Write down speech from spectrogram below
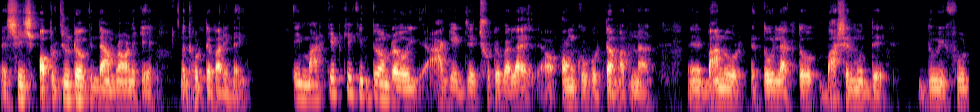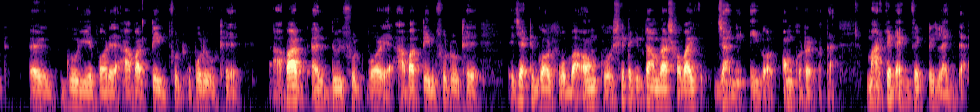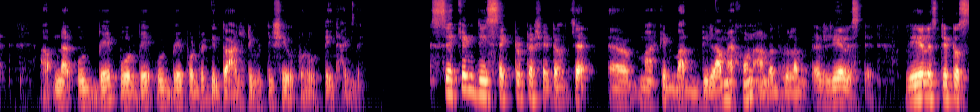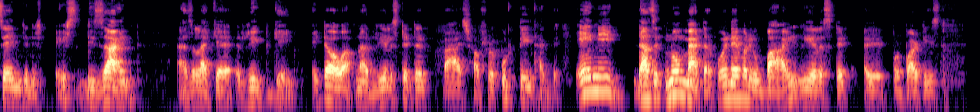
সেই অপরচুনিটিও কিন্তু আমরা অনেকে ধরতে পারি নাই। এই মার্কেটকে কিন্তু আমরা ওই আগের যে ছোটোবেলায় অঙ্ক করতাম আপনার বানর, তৈলাক্ত, বাঁশের মধ্যে দুই ফুট গড়িয়ে পড়ে, আবার তিন ফুট উপরে উঠে, আবার দুই ফুট পরে, আবার তিন ফুট উঠে, এই যে একটা গল্প বা অঙ্ক, সেটা কিন্তু আমরা সবাই জানি এই গল্প অঙ্কটার কথা। মার্কেট একজ্যাক্টলি লাইক দ্যাট আপনার উঠবে, পড়বে উঠবে, পড়বে, কিন্তু আলটিমেটলি সে উপরে উঠতেই থাকবে। সেকেন্ড যে সেক্টরটা সেটা হচ্ছে মার্কেট বাদ দিলাম এখন, আমরা ধরলাম রিয়েল এস্টেট রিয়েল এস্টেটও সেম জিনিস it's design as like a rigged game এটাও আপনার রিয়েল এস্টেটের প্রায় সবসময় উঠতেই থাকবে। Any does it no matter whenever you buy real estate properties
